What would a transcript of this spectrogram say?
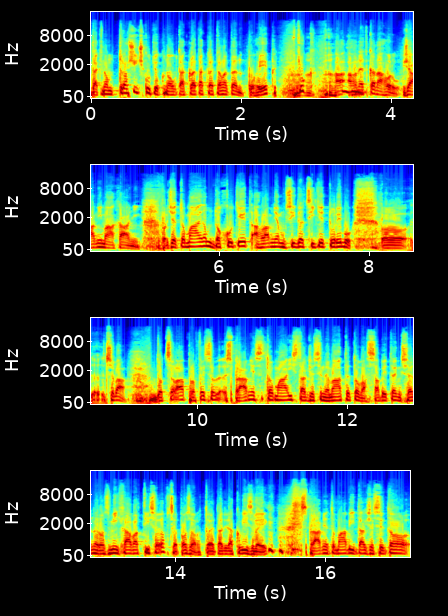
tak jenom trošičku ťuknout takhle, takhle tenhle ten pohyb, ťuk a, a hnedka nahoru. Žádný máchání. Protože to má jenom dochutit a hlavně musíte cítit tu rybu. Třeba docela profesor, správně se to má jíst tak, že si nemáte to wasabi, ten křen rozmíchávat té sojovce. Pozor, to je tady takový zvyk. Správně to má být tak, že si to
